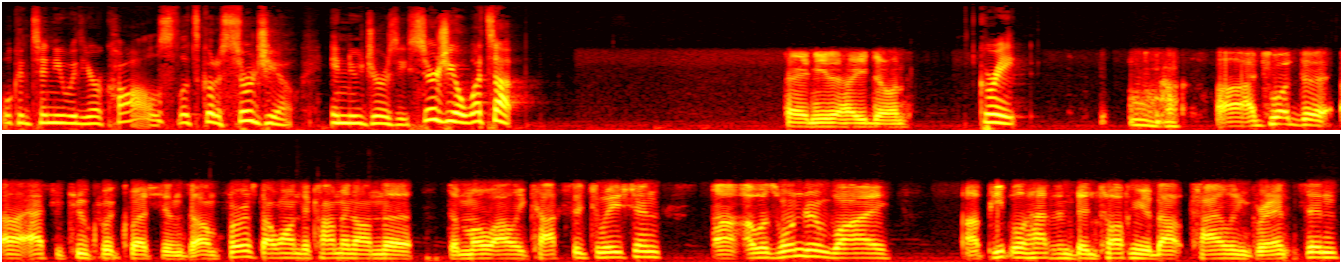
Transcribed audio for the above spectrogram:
We'll continue with your calls. Let's go to Sergio in New Jersey. Sergio, what's up? Hey, Anita, how you doing? Great. Uh, I just wanted to uh, ask you two quick questions. Um, first, I wanted to comment on the the Mo Alie-Cox situation. Uh, I was wondering why uh, people haven't been talking about Kylen Granson.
